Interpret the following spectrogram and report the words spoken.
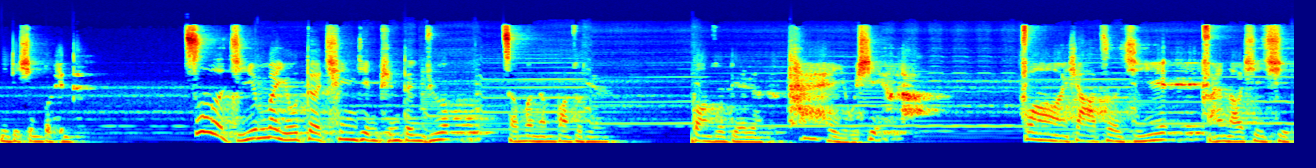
你的心不平等，自己没有得清净平等觉，怎么能帮助别人？帮助别人太有限了，放下自己烦恼习气，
